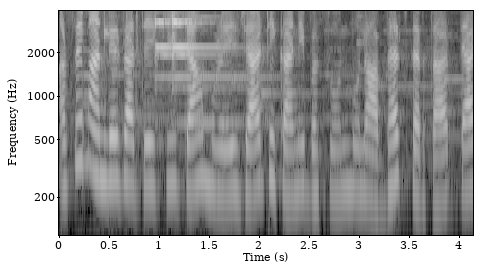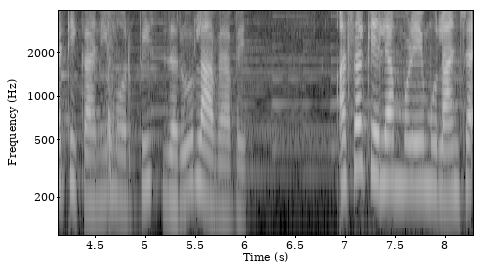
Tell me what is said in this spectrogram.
असे मानले जाते की त्यामुळे ज्या ठिकाणी बसून मुलं अभ्यास करतात त्या ठिकाणी मोरपीस जरूर लावावे. असं केल्यामुळे मुलांच्या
